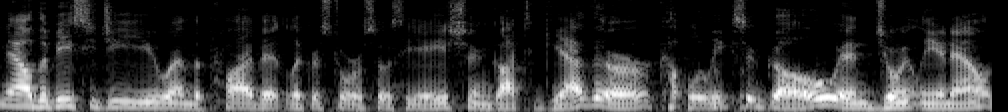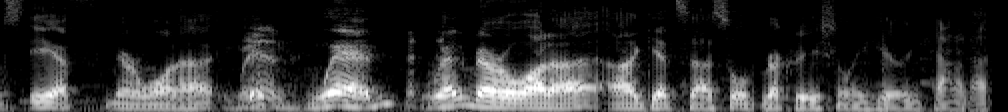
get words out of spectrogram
Now, the BCGEU and the Private Liquor Store Association got together a couple of weeks ago and jointly announced if marijuana. When? Get, when, when marijuana uh, gets uh, sold recreationally here in Canada,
